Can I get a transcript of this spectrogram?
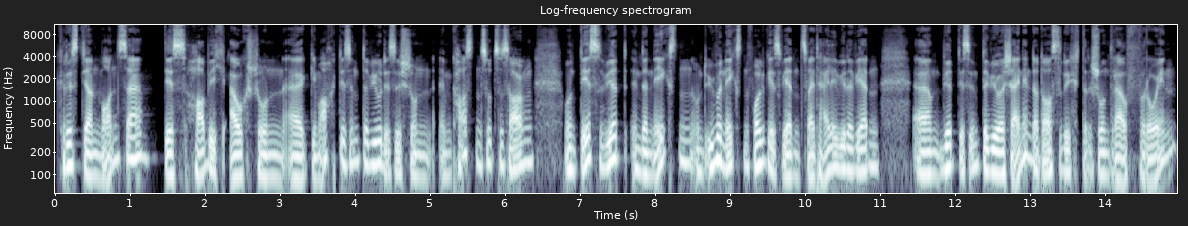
Christian Monser. Das habe ich auch schon äh, gemacht, das Interview. Das ist schon im Kasten sozusagen. Und das wird in der nächsten und übernächsten Folge, es werden zwei Teile wieder werden, ähm, wird das Interview erscheinen. Da darfst du dich schon drauf freuen.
